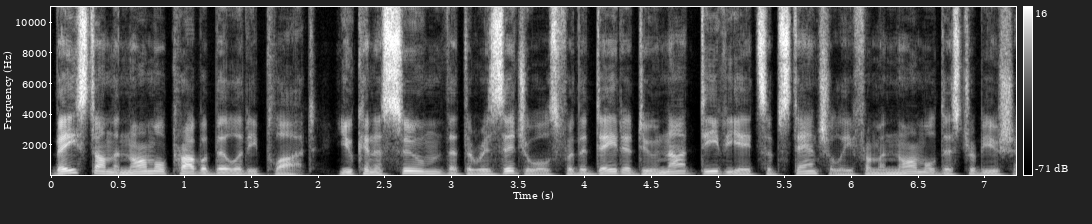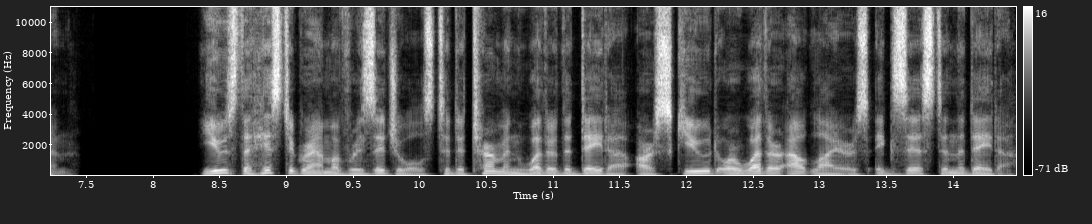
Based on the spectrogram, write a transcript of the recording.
Based on the normal probability plot, you can assume that the residuals for the data do not deviate substantially from a normal distribution. Use the histogram of residuals to determine whether the data are skewed or whether outliers exist in the data.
